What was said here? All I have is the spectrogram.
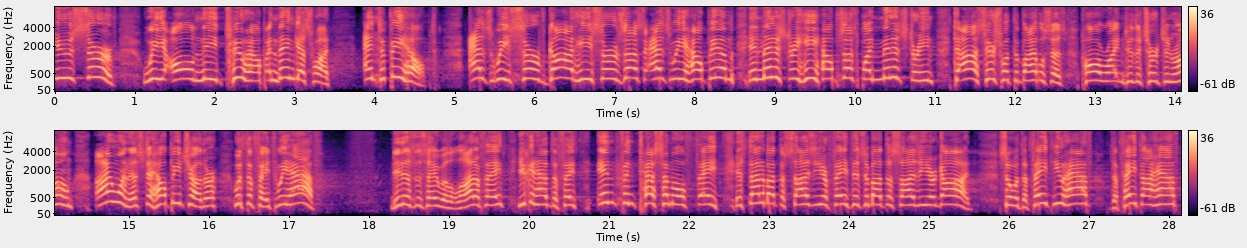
you serve. We all need to help. And then guess what? And to be helped. As we serve God, He serves us. As we help Him in ministry, He helps us by ministering to us. Here's what the Bible says Paul writing to the church in Rome I want us to help each other with the faith we have. He doesn't say with a lot of faith. You can have the faith, infinitesimal faith. It's not about the size of your faith, it's about the size of your God. So, with the faith you have, the faith I have,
